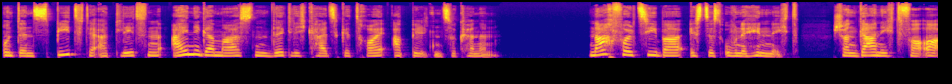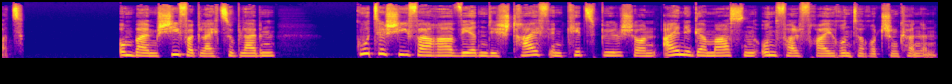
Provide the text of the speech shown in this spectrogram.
und den Speed der Athleten einigermaßen wirklichkeitsgetreu abbilden zu können. Nachvollziehbar ist es ohnehin nicht, schon gar nicht vor Ort. Um beim Skivergleich zu bleiben, Gute Skifahrer werden die Streif in Kitzbühel schon einigermaßen unfallfrei runterrutschen können.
